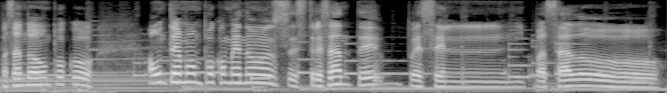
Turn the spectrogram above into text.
Pasando a un poco a un tema un poco menos estresante, pues el pasado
